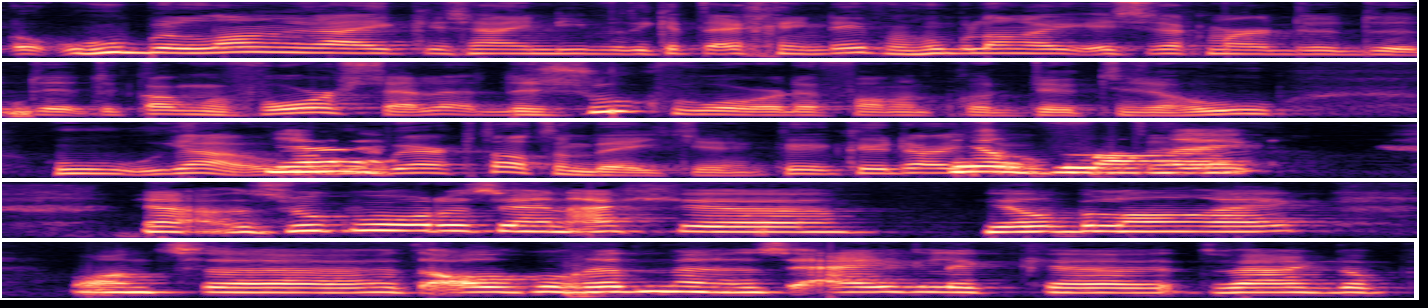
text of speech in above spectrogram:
Hoe belangrijk zijn die, want ik heb er echt geen idee van, hoe belangrijk is zeg maar, de, de, de, de kan ik me voorstellen, de zoekwoorden van een product en zo. Hoe, hoe, ja, hoe werkt dat een beetje? Kun, kun je daar iets over belangrijk. vertellen? Ja, zoekwoorden zijn echt uh, heel belangrijk, want uh, het algoritme is eigenlijk, uh, het werkt op,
